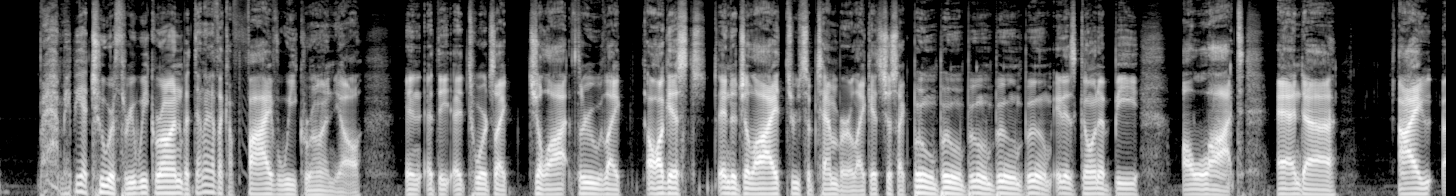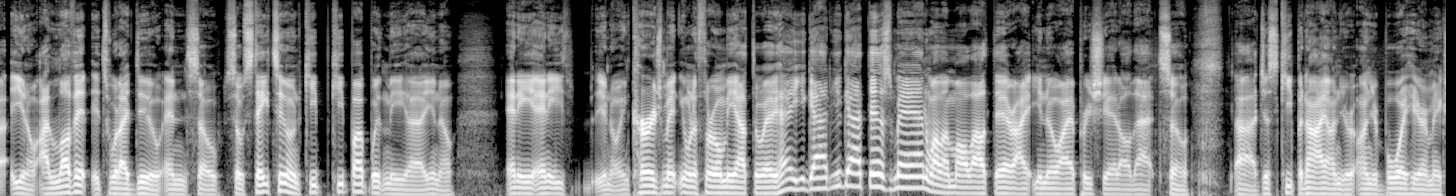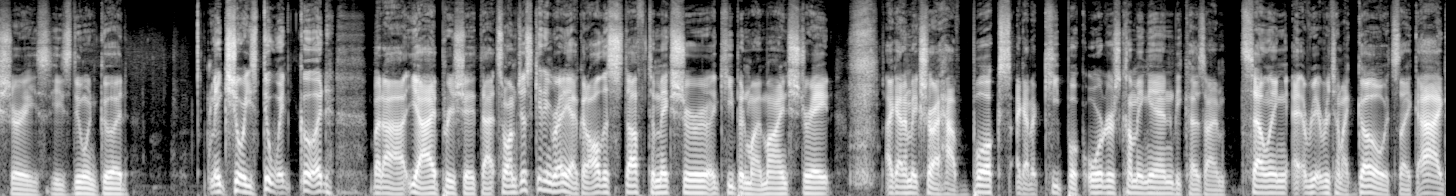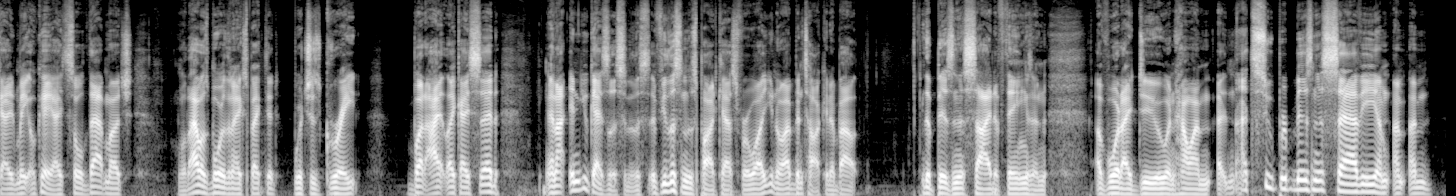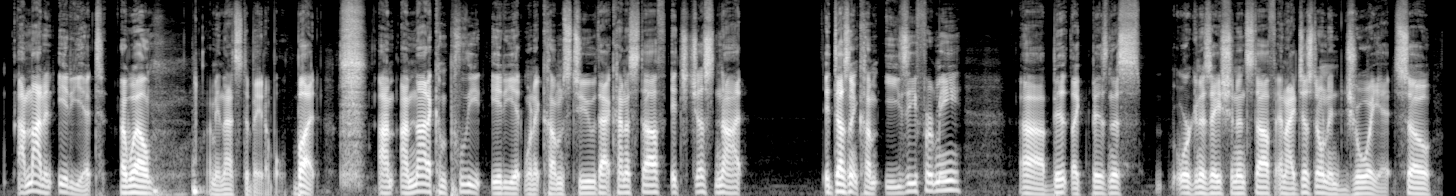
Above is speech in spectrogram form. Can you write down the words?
maybe a two or three week run, but then I have like a five week run, y'all. In, at the at, towards like July through like August into July through September. Like it's just like boom, boom, boom, boom, boom. It is going to be a lot, and uh, I uh, you know I love it. It's what I do, and so so stay tuned. Keep keep up with me. Uh, you know, any any you know encouragement you want to throw me out the way. Hey, you got you got this, man. While I'm all out there, I you know I appreciate all that. So uh, just keep an eye on your on your boy here and make sure he's he's doing good make sure he's doing good. But uh, yeah, I appreciate that. So I'm just getting ready. I've got all this stuff to make sure I keep in my mind straight. I got to make sure I have books. I got to keep book orders coming in because I'm selling every every time I go. It's like ah, I got to make okay. I sold that much. Well, that was more than I expected, which is great. But I like I said, and I, and you guys listen to this. If you listen to this podcast for a while, you know I've been talking about the business side of things and of what I do and how I'm not super business savvy. I'm I'm I'm, I'm not an idiot. Uh, well, I mean, that's debatable. But I'm, I'm not a complete idiot when it comes to that kind of stuff. It's just not, it doesn't come easy for me, uh, bit like business organization and stuff, and I just don't enjoy it. So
